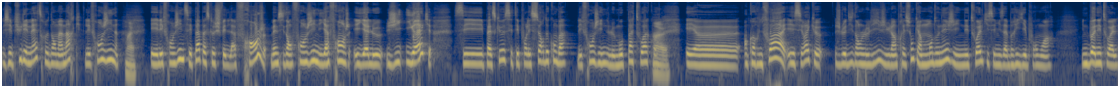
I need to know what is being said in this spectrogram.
j'ai pu les mettre dans ma marque, les frangines. Ouais. Et les frangines, c'est pas parce que je fais de la frange, même si dans frangine, il y a frange et il y a le JY, c'est parce que c'était pour les sœurs de combat, les frangines, le mot patois, quoi. Et euh, encore une fois, et c'est vrai que je le dis dans le livre, j'ai eu l'impression qu'à un moment donné, j'ai une étoile qui s'est mise à briller pour moi. Une bonne étoile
